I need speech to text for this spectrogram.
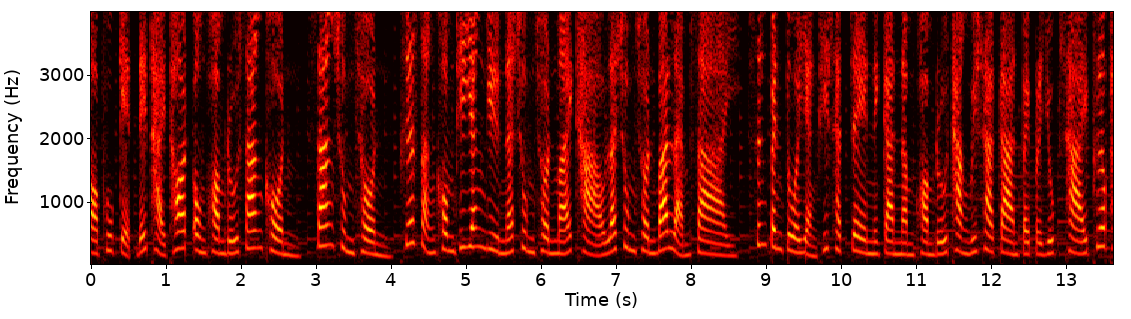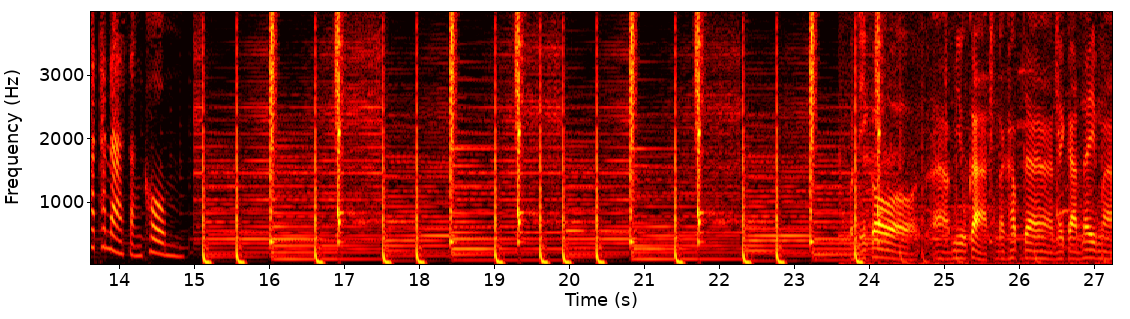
อภูเก็ตได้ถ่ายทอดองค์ความรู้สร้างคน สร้างชุมชน เพื่อสังคมที่ยั่งยืนณชุมชนไม้ขาวและชุมชนบ้านแหลมทราย ซึ่งเป็นตัวอย่างที่ชัดเจนในการนำความรู้ทางวิชาการไปประยุกต์ใช้เพื่อพัฒนาสังคมวันนี้ก็มีโอกาสนะครับในการได้มา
